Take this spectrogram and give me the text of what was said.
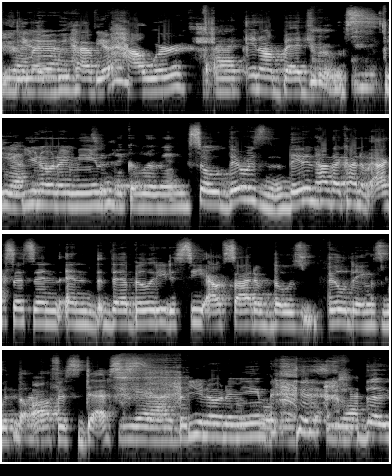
Yeah. Like we have Yeah. power Facts. in our bedrooms. Yeah. You know what I mean? to make a living. So there was they didn't have that kind of access and and the ability to see outside of those buildings with the Right. office desks. Yeah, the- you know what I mean? Yeah. the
